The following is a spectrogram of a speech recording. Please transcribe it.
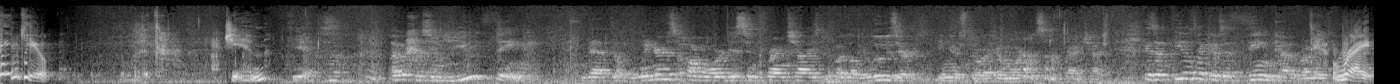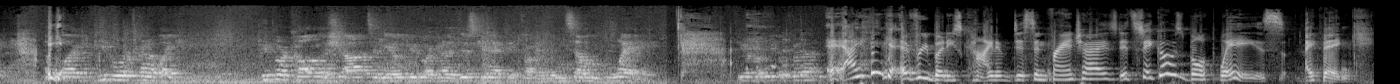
Thank you. Jim? Yes. I have a question. Do you think that the winners are more disenfranchised or the losers in your stories are more disenfranchised? Because it feels like there's a theme kind of running. through. Right. Of like people are kind of like people are calling the shots and the other people are kind of disconnected from it in some way. You have a feel for that? I think everybody's kind of disenfranchised. It's it goes both ways. I think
